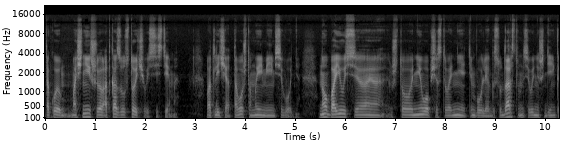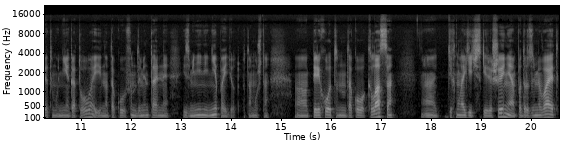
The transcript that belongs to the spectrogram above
такую мощнейшую отказоустойчивость системы в отличие от того, что мы имеем сегодня. Но боюсь, э, что ни общество, ни тем более государство на сегодняшний день к этому не готово и на такое фундаментальное изменение не пойдет, потому что э, переход на такого класса технологические решения подразумевает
